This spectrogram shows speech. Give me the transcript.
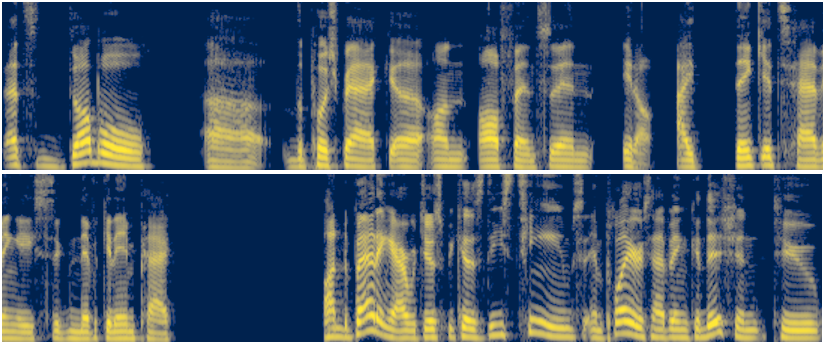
that's double uh, the pushback uh, on offense, and you know I think it's having a significant impact on the batting averages because these teams and players have been conditioned to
